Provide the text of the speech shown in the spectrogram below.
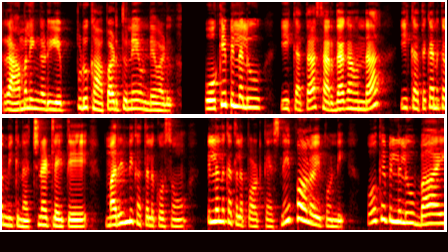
రామలింగడు ఎప్పుడూ కాపాడుతూనే ఉండేవాడు. ఓకే పిల్లలు ఈ కథ సరదాగా ఉందా? ఈ కథ కనుక మీకు నచ్చినట్లయితే మరిన్ని కథల కోసం పిల్లల కథల పాడ్కాస్ట్ని ఫాలో అయిపోండి. ఓకే పిల్లలు బాయ్!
